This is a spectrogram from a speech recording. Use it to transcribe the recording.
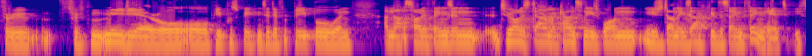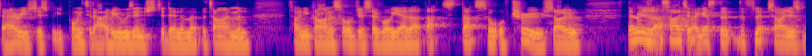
through, through media or, or people speaking to different people and and that side of things. And to be honest, Darren Darragh MacAnthony's one who's done exactly the same thing here. To be fair, he's just he pointed out who was interested in him at the time, and Tony Khan has sort of just said, well, yeah, that, that's that's sort of true. So there is that side to it. I guess the, the flip side is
